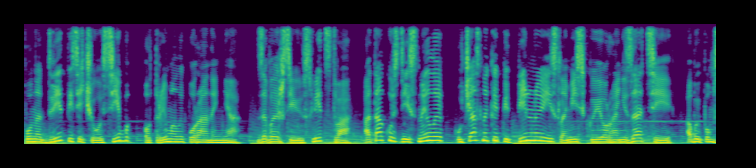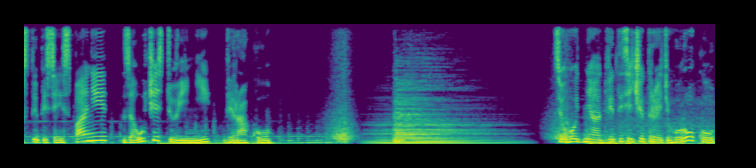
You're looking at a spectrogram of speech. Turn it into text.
понад 2 тисячі осіб отримали поранення. За версією слідства, атаку здійснили учасники підпільної ісламістської організації, аби помститися Іспанії за участь у війні в Іраку. Цього дня 2003 року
